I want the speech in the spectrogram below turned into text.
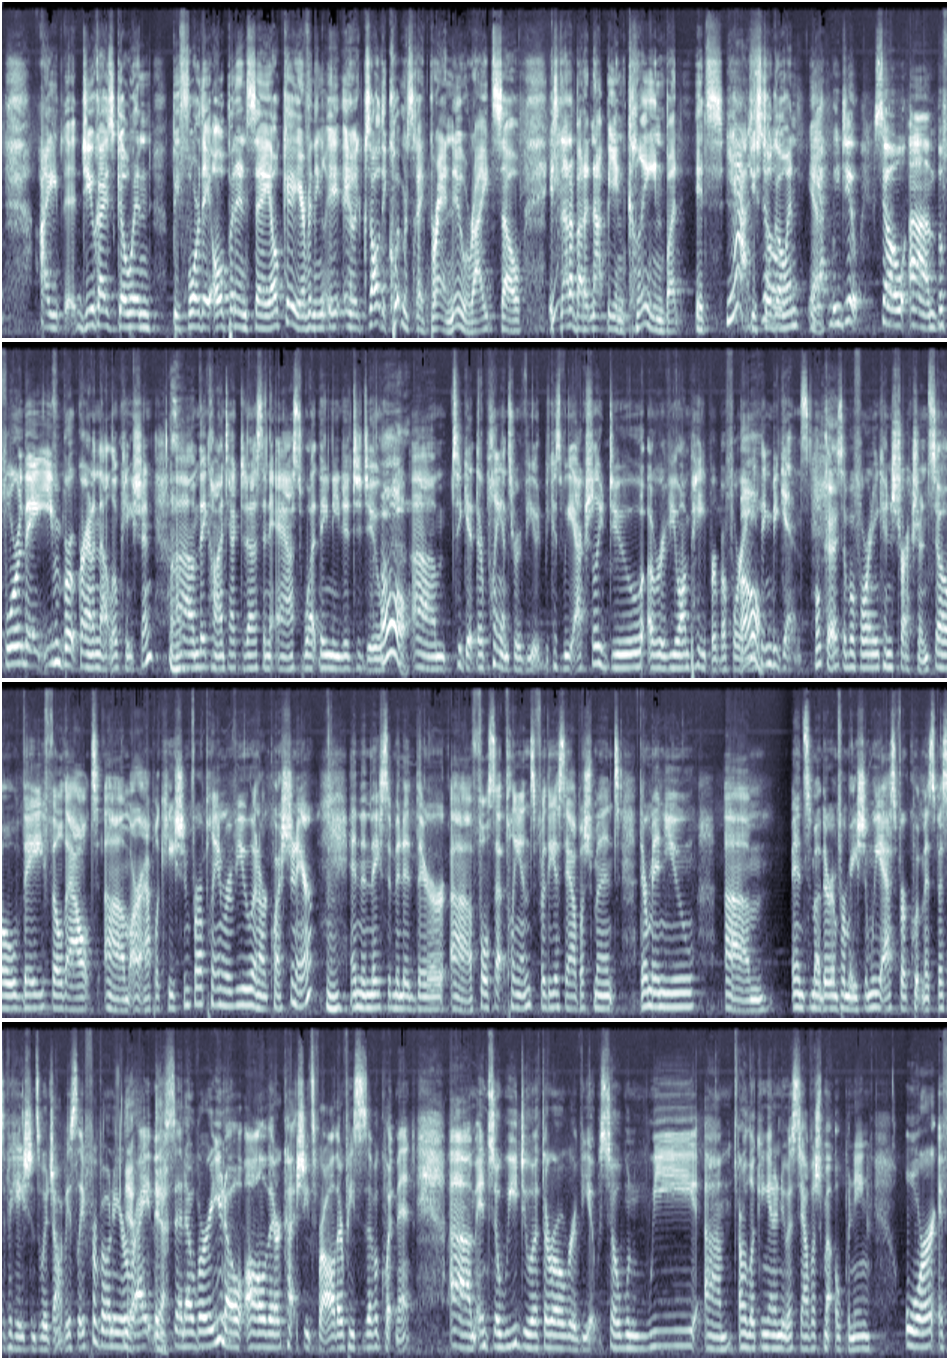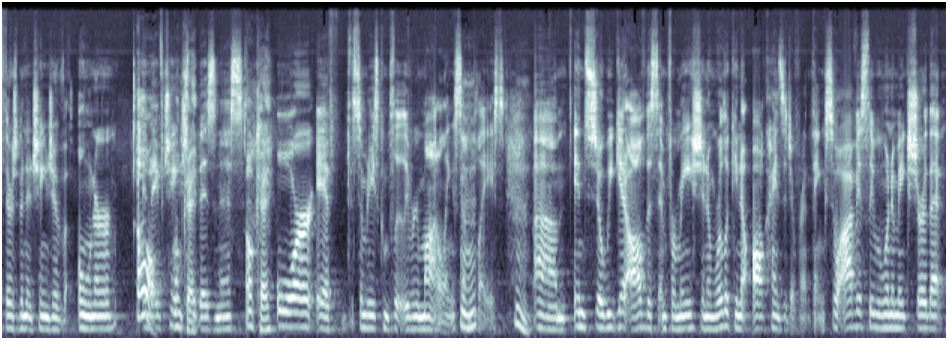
I do you guys go in before they open and say, okay, everything because all the equipment's like brand new, right? So it's not about it not being clean, but it's Yeah. Do you still so- go in? Yeah, we do. So um, before they even broke ground in that location, um, they contacted us and asked what they needed to do Uh-huh. Oh. um, to get their plans reviewed because we actually do a review on paper before Oh. anything begins. Okay. So before any construction. So they filled out um, our application for our plan review and our questionnaire, Mm-hmm. and then they submitted their uh, full set plans for the establishment, their menu. Um, and some other information. We asked for equipment specifications, which obviously for Buona, you're Yeah, right. They yeah. sent over, you know, all their cut sheets for all their pieces of equipment. Um, and so we do a thorough review. So when we um, are looking at a new establishment opening, or if there's been a change of owner Oh, and they've changed okay. the business, Okay. Mm-hmm. or if somebody's completely remodeling someplace. Hmm. Um, and so we get all this information and we're looking at all kinds of different things. So obviously, we want to make sure that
